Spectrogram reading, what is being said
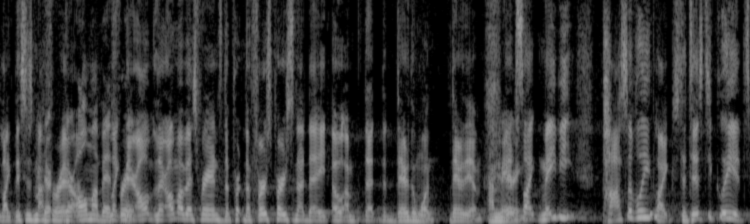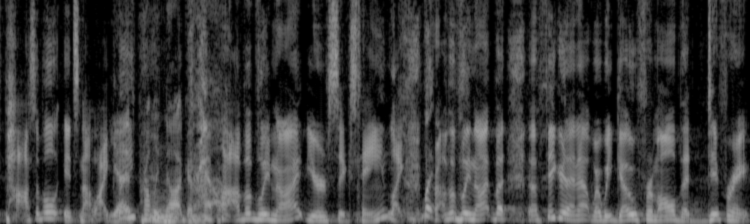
like this is my They're- forever they're all my best like friends. they're all they're all my best friends the the first person I date oh I'm that they're the one they're them I'm And it's like maybe possibly like statistically it's possible it's not likely yeah, it's probably not going to happen. Probably not. You're 16. Like, But- probably not. But uh, figure that out where we go from all the different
